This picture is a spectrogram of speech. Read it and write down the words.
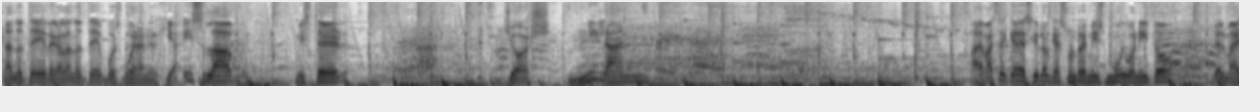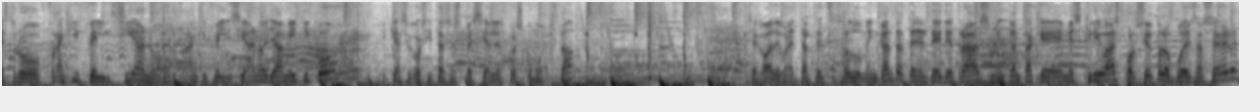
dándote y regalándote pues buena energía. It's Love, Mr. Josh Milan. Además hay que decirlo que es un remix muy bonito del maestro Frankie Feliciano. Frankie Feliciano ya mítico y que hace cositas especiales pues como esta. Si acaba de conectarte, te saludo. Me encanta tenerte ahí detrás, me encanta que me escribas. Por cierto, lo puedes hacer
